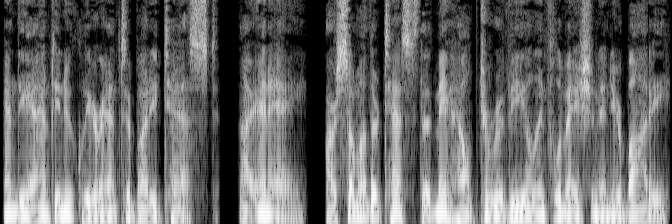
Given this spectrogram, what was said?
and the antinuclear antibody test, ANA, are some other tests that may help to reveal inflammation in your body,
